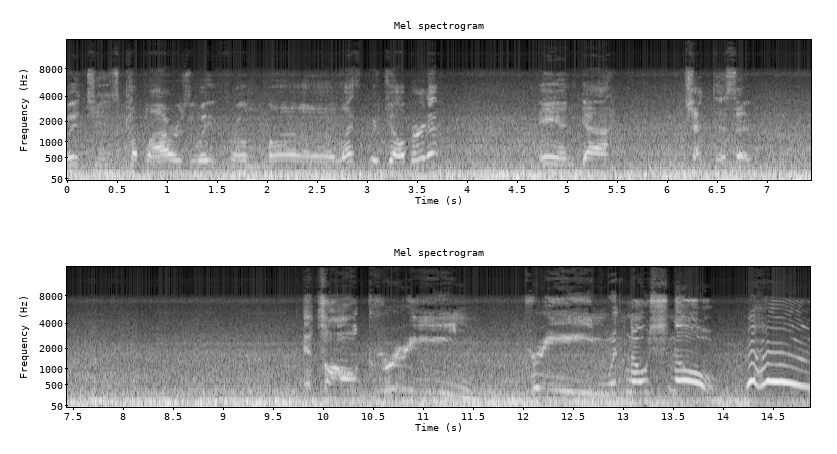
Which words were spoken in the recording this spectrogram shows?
which is a couple hours away from uh, Lethbridge, Alberta. And uh, check this out. It's all green! Green with no snow! Woohoo!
